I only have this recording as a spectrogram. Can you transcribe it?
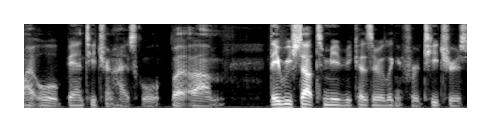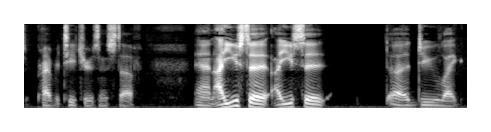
my old band teacher in high school, but um, they reached out to me because they were looking for teachers, private teachers and stuff. And I used to, I used to uh, do like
